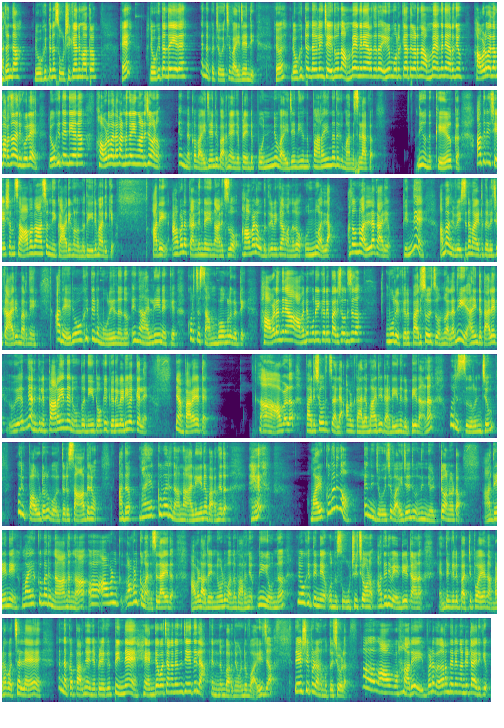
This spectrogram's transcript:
അതെന്താ? രോഹിത്തിനെ സൂക്ഷിക്കാനും മാത്രം? ഏ? രോഹിത് എന്താ ചെയ്തേ എന്നൊക്കെ ചോദിച്ച് വൈജയന്തി. ഏ? രോഹിത് എന്തെങ്കിലും ചെയ്തു എന്ന് അമ്മ എങ്ങനെ അറിഞ്ഞത്? ഈ മുറിക്കകത്ത് കിടന്ന അമ്മ എങ്ങനെ അറിഞ്ഞു? അവൾ വല്ലതും പറഞ്ഞതായിരിക്കും അല്ലേ? രോഹിത് എന്ത് ചെയ്യാനാ? അവൾ വല്ല കണ്ണും കൈയും കാണിച്ചു കാണും. എന്നൊക്കെ വൈജയന്തി പറഞ്ഞു കഴിഞ്ഞപ്പോൾ എന്റെ പൊന്നു നീ ഒന്ന് പറയുന്നത് മനസ്സിലാക്കുക നീ ഒന്ന് കേൾക്ക്. അതിനുശേഷം സാവകാശം നീ കാര്യങ്ങളൊന്ന് തീരുമാനിക്കുക അതെ അവളെ കണ്ണും കൈയും കാണിച്ചതോ അവളെ ഉപദ്രവിക്കാൻ വന്നതോ ഒന്നുമല്ല. അതൊന്നും അല്ല കാര്യം. പിന്നെ അമ്മ വിശദമായിട്ട് തെളിച്ച് കാര്യം പറഞ്ഞേ. അതെ രോഹിത്തിന്റെ മുറിയിൽ നിന്നും ഇന്ന് അലീനയ്ക്ക് കുറച്ച് സംഭവങ്ങൾ കിട്ടി. അവളെന്തിനാ അവന്റെ മുറി കയറി പരിശോധിച്ചത്? മുറി കയറി പരിശോധിച്ചതൊന്നുമല്ല. നീ അതിന്റെ തല ഞാനിതിൽ പറയുന്നതിന് മുമ്പ് നീ തോക്കി കയറി വെടിവെക്കല്ലേ? ഞാൻ പറയട്ടെ. ആ അവൾ പരിശോധിച്ചതല്ല. അവൾക്ക് അലമാരിയുടെ അടിയിൽ നിന്ന് കിട്ടിയതാണ് ഒരു സിറിഞ്ചും ഒരു പൗഡർ പോലത്തെ ഒരു സാധനവും. അത് മയക്കുമരുന്നാണ് അലീന പറഞ്ഞത്. ഏ മയക്കുമരുന്നോ? എന്നും ചോദിച്ച് വൈജയന്തി ഒന്ന് ഞെട്ടുവാണ് കേട്ടോ. അതേനെ മയക്കുമരുന്നാണെന്ന അവൾ അവൾക്ക് മനസ്സിലായത്. അവൾ അത് എന്നോട് വന്ന് പറഞ്ഞു നീ ഒന്ന് രോഹിത്തിനെ ഒന്ന് സൂക്ഷിച്ചോണം അതിന് വേണ്ടിയിട്ടാണ്. എന്തെങ്കിലും പറ്റിപ്പോയാൽ നമ്മുടെ കൊച്ചല്ലേ? എന്നൊക്കെ പറഞ്ഞു കഴിഞ്ഞപ്പോഴേക്കും പിന്നെ എന്റെ കൊച്ച് അങ്ങനെയൊന്നും ചെയ്തില്ല എന്നും പറഞ്ഞുകൊണ്ട് വൈജ ദേഷ്യപ്പെടാണ് മുത്തശ്ശിയോട്. അതെ ഇവിടെ വേറെന്തെങ്കിലും കണ്ടിട്ടായിരിക്കും.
